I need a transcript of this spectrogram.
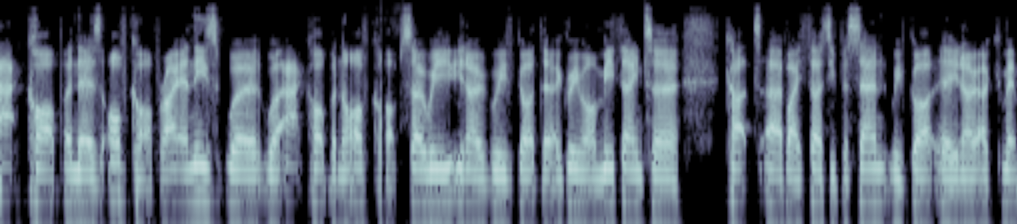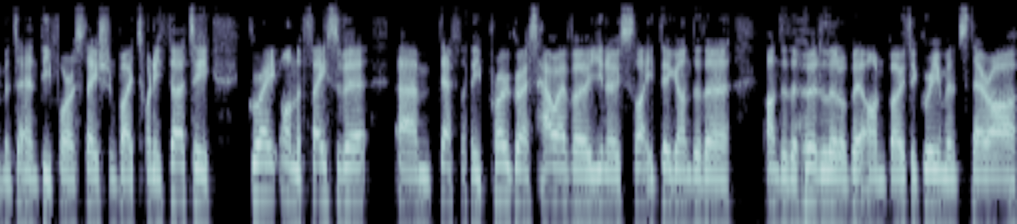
at COP and there's of COP, right? And these were were at COP but not of COP. So we, you know, we've got the agreement on methane to cut uh, by 30%. We've got, uh, you know, a commitment to end deforestation by 2030. Great on the face of it, um, definitely progress. However, you know, slightly dig under the under the hood a little bit on both agreements. There are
